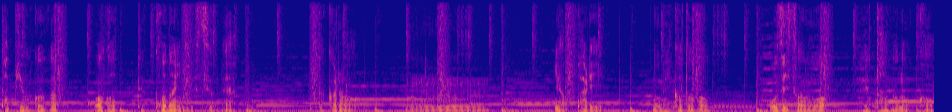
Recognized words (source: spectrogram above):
タピオカが上がってこないんですよね。だからうーんやっぱり飲み方がおじさんは下手なのか。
